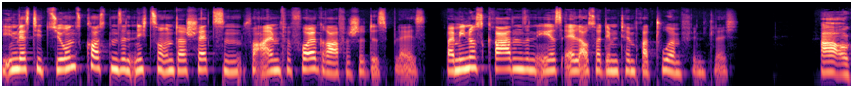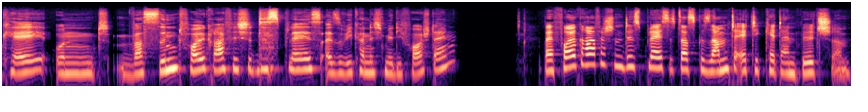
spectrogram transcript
Die Investitionskosten sind nicht zu unterschätzen, vor allem für vollgrafische Displays. Bei Minusgraden sind ESL außerdem temperaturempfindlich. Ah, okay. Und was sind vollgrafische Displays? Also wie kann ich mir die vorstellen? Bei vollgrafischen Displays ist das gesamte Etikett ein Bildschirm.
